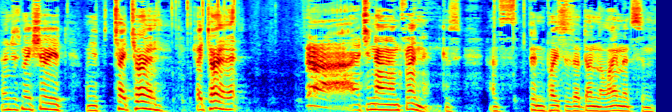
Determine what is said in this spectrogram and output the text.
And just make sure you, when you try turning, try turning it, ah, that not unthreading it. Because I've been places I've done alignments and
